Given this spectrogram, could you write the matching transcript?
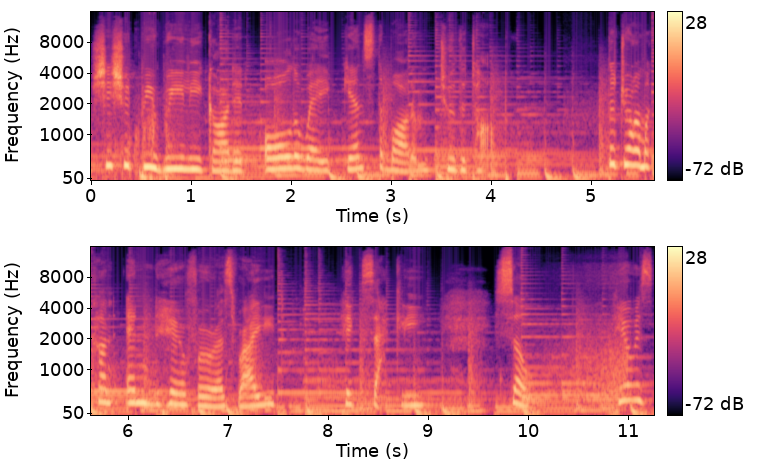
She should be really guarded all the way against the bottom to the top. The drama can't end here for us, right? Exactly. So, here is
